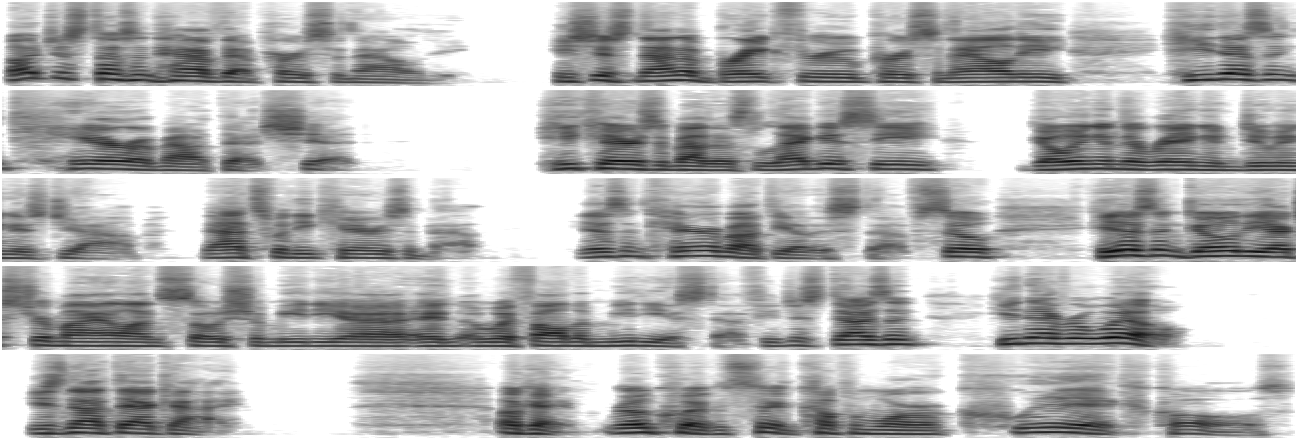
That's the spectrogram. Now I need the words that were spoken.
Bud just doesn't have that personality. He's just not a breakthrough personality. He doesn't care about that shit. He cares about his legacy, going in the ring and doing his job. That's what he cares about. He doesn't care about the other stuff. So he doesn't go the extra mile on social media and with all the media stuff. He just doesn't. He never will. He's not that guy. Okay, real quick. Let's take a couple more quick calls.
